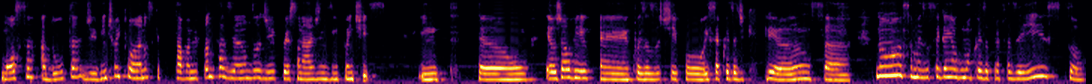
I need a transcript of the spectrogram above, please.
moça, adulta, de 28 anos, que estava me fantasiando de personagens infantis. Então, eu já ouvi é, coisas do tipo: isso é coisa de criança. Nossa, mas você ganha alguma coisa para fazer isso?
